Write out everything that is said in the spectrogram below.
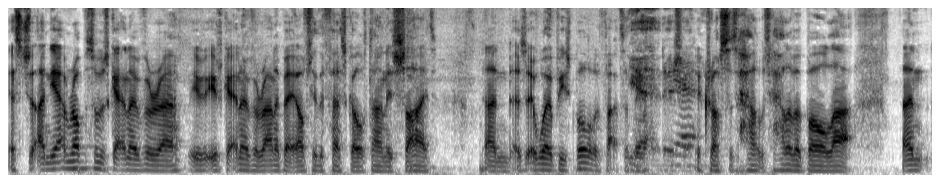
It's just, and yeah, Robertson was getting over. Uh, he, he was getting overrun a bit. Obviously, the first goal's down his side, and as it Wobie's ball, in fact, I think. Yeah, it is, yeah. Across a hell, hell of a ball that, and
